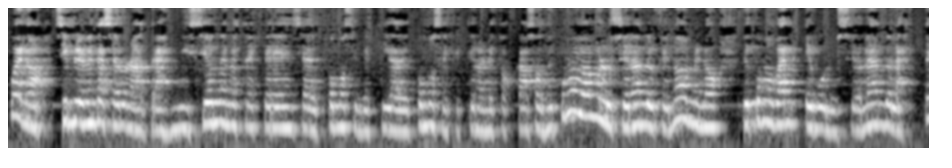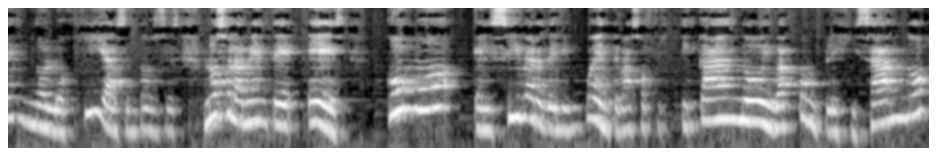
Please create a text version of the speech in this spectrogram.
bueno, simplemente hacer una transmisión de nuestra experiencia, de cómo se investiga, de cómo se gestionan estos casos, de cómo va evolucionando el fenómeno, de cómo van evolucionando las tecnologías. Entonces, no solamente es cómo el ciberdelincuente va sofisticando y va complejizando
